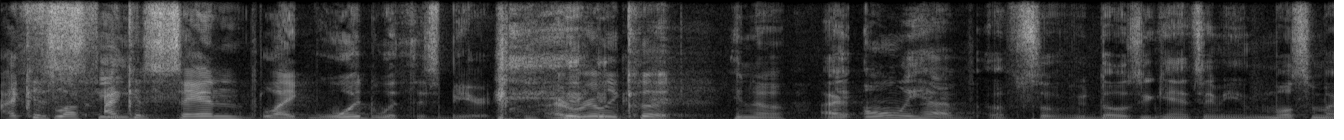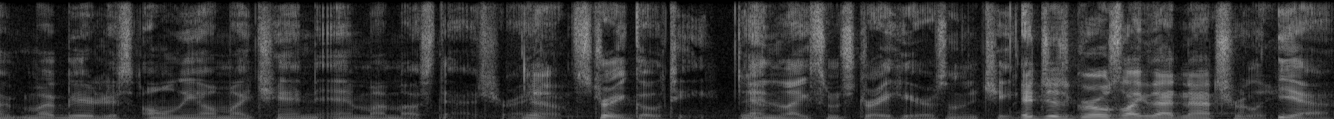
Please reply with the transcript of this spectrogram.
I could fluffy. I could sand like wood with this beard. I really could. You know, I only have uh, so those who can't see me, most of my my beard is only on my chin and my mustache, right? Yeah. straight goatee Yeah. and like some stray hairs on the cheek. It just grows like that naturally. yeah,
